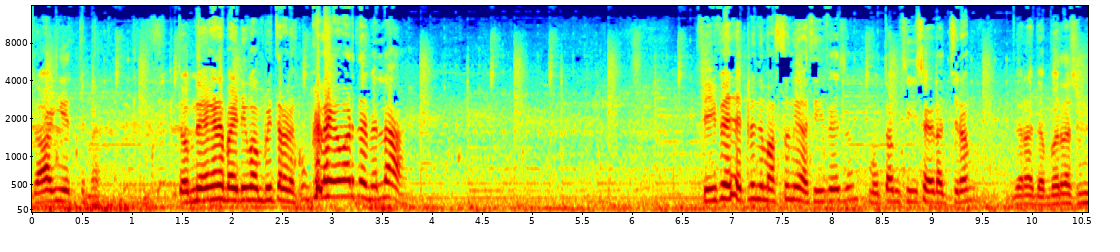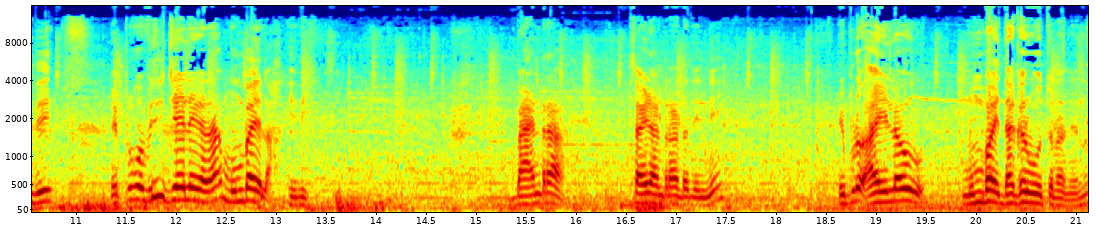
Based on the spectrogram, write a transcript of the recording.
జాగింగ్ చేస్తున్నా తొమ్మిది వేగానే బయటికి పంపిస్తాడు. కుక్కలు ఎగబడతాయి మెల్ల. సీ ఫేస్ ఎట్లుంది? మస్తు ఉంది కదా సీ ఫేస్. మొత్తం సీ సైడ్ వచ్చినాం. జర జబర్దస్త్ ఉంది. ఎప్పుడు విజిట్ చేయలే కదా ముంబైలా ఇది. బ్యాండ్రా. సైడ్ అంటారంట దీన్ని. ఇప్పుడు ఐ లవ్ ముంబై దగ్గర పోతున్నాను నేను.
